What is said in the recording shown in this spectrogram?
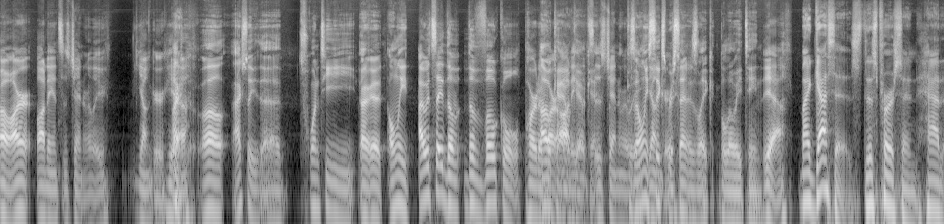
Oh, our audience is generally younger. Yeah. I- well, actually, uh, twenty uh, only I would say the the vocal part of okay, our audience okay. is generally because only younger. six percent is like below eighteen. Yeah. My guess is this person had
